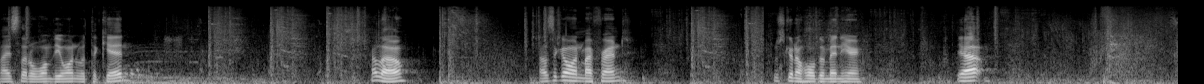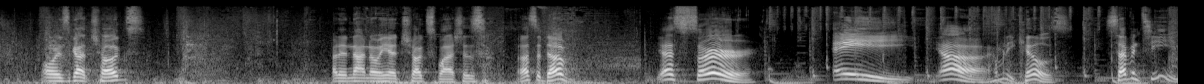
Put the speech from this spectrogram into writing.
Nice little 1v1 with the kid. Hello. How's it going, my friend? I'm just gonna hold him in here. Yeah. Oh, he's got chugs? I did not know he had chug splashes. That's a dub. Yes, sir. Hey, yeah, how many kills? 17.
